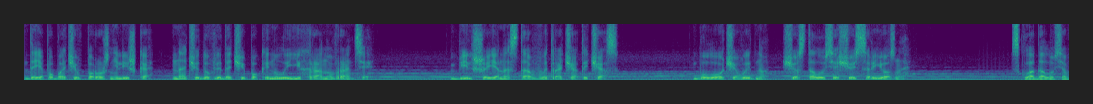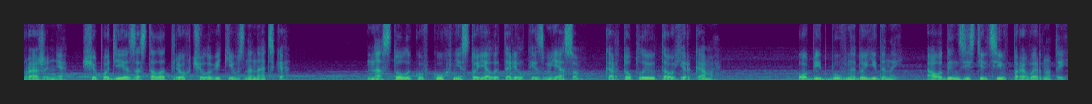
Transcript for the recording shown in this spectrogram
де я побачив порожні ліжка, наче доглядачі покинули їх рано вранці. Більше я не став витрачати час. Було очевидно, що сталося щось серйозне. Складалося враження, що подія застала трьох чоловіків зненацька. На столику в кухні стояли тарілки з м'ясом, картоплею та огірками. Обід був недоїдений, а один зі стільців перевернутий,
